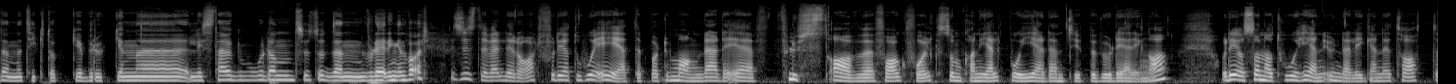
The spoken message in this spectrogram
denne TikTok-bruken. Eh, Listhaug, hvordan syns du den vurderingen var? Jeg syns det er veldig rart, fordi at hun er et departement der det er flust av fagfolk som kan hjelpe å gjøre den type vurderinger. Og det er jo sånn at Hun har en underliggende etat,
